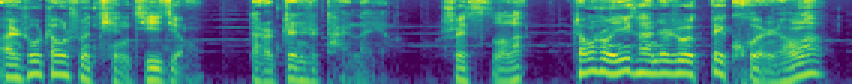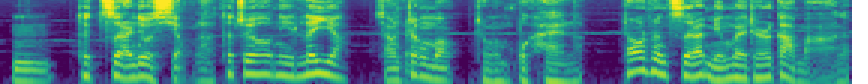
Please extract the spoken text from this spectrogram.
按说张顺挺机警，但是真是太累了，睡死了。张顺一看这就是被捆上了，嗯，他自然就醒了。他最后那勒呀，想挣蒙，挣蒙不开了。张顺自然明白这是干嘛呢，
